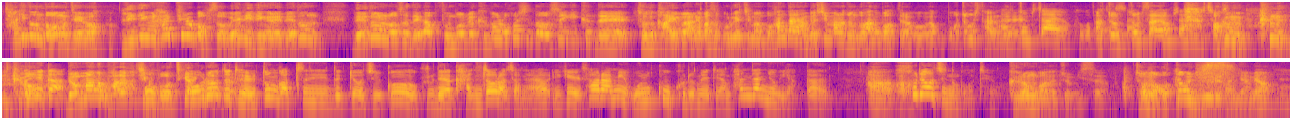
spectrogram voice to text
자기 돈 넣으면 돼요. 리딩을 할 필요가 없어. 왜 리딩을 해? 내 돈, 내 돈을 넣어서 내가 돈 벌면 그걸로 훨씬 더 수익이 큰데 저도 가입을 안 해봐서 모르겠지만 뭐 한 달에 한 몇십만 원 정도 하는 것 같더라고. 뭐 조금씩 다른데. 아, 좀 싸요. 그거 아, 좀- 좀 싸요? 좀 싸요. 좀 아, 그러면, 그러면 그거 그러니까- 몇만 원 받아가지고 뭐 어떻게? 버려도 될 돈 같이 느껴지고 그리고 내가 간절하잖아요. 이게 사람이 옳고 그름에 대한 판단력이 약간 아, 맞아. 흐려지는 것 같아요. 그런 거는 좀 있어요. 저는 어떤 비유를 봤냐면 네.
